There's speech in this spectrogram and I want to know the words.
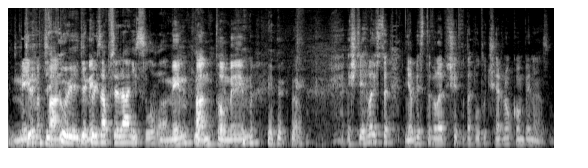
mim děkuji, pan, děkuji mim, za předání slova. Mim pantomim. no. Ještě, hele, ještě, měl byste vylepšit takovou tu černou kombinézu.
